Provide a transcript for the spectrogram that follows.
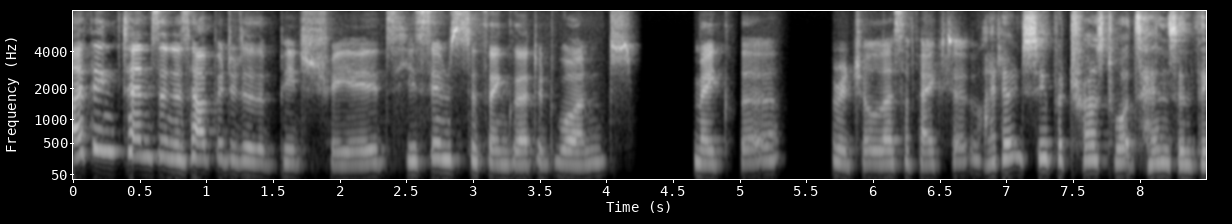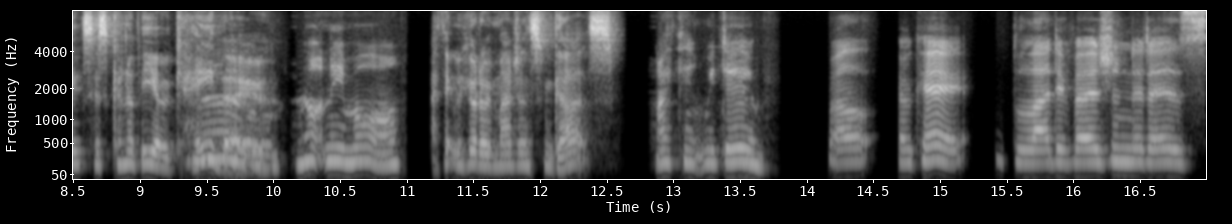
I think Tenzin is happy to do the peach tree. It, he seems to think that it won't make the ritual less effective. I don't super trust what Tenzin thinks is going to be okay, though. Not anymore. I think we've got to imagine some guts. I think we do. Well, okay. Bloody version it is.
